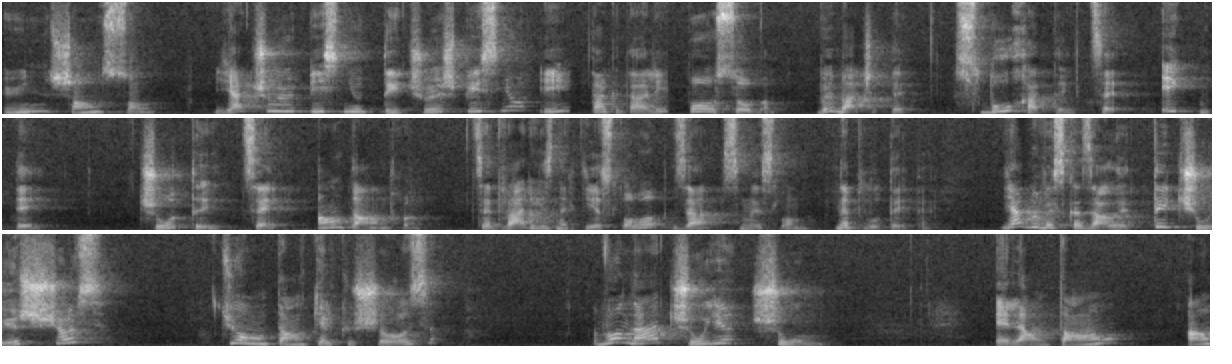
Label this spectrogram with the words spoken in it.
une chanson. Я чую пісню, ти чуєш пісню і так далі по особам. Ви бачите, слухати це écouter, чути це entendre. Це два різних дієслова за смислом. Не плутайте. Як би ви сказали, ти чуєш щось? Tu entends quelque chose. Вона чує шум. Elle entend un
